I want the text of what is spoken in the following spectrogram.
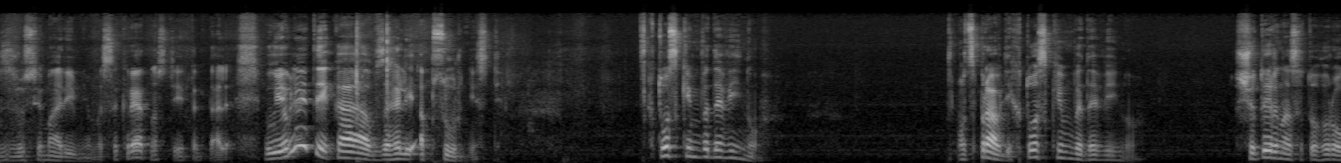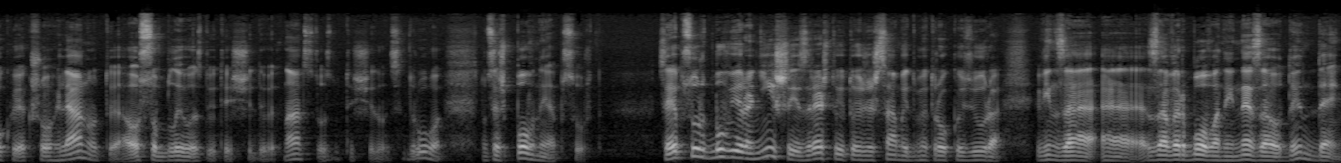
з усіма рівнями секретності і так далі. Ви уявляєте, яка взагалі абсурдність? Хто з ким веде війну? От справді, хто з ким веде війну? З 2014 року, якщо глянути, а особливо з 2019, з 2022, ну це ж повний абсурд. Цей абсурд був і раніше, і зрештою той же ж самий Дмитро Козюра, він за, е, завербований не за один день,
